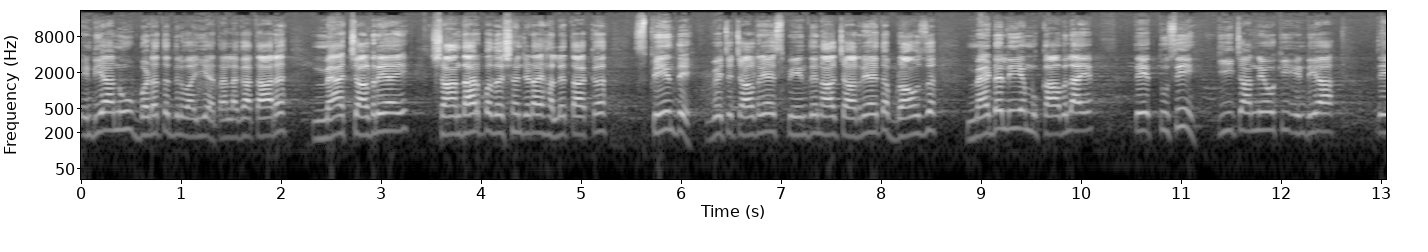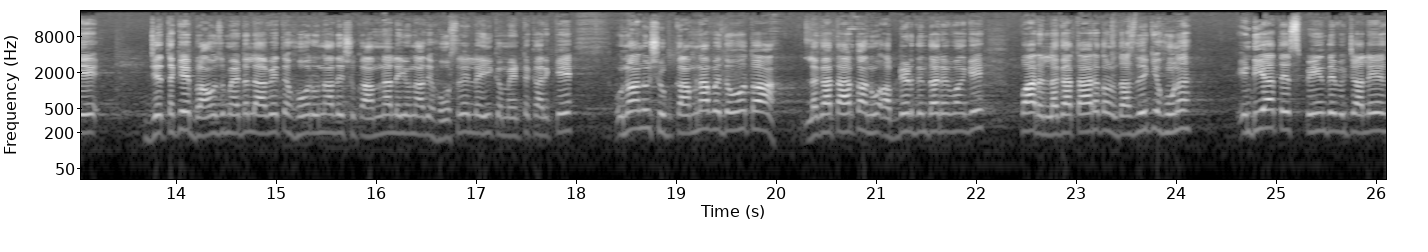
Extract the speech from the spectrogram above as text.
ਇੰਡੀਆ ਨੂੰ ਬੜਤ ਦਿਲਵਾਈ ਹੈ। ਤਾਂ ਲਗਾਤਾਰ ਮੈਚ ਚੱਲ ਰਿਹਾ ਹੈ ਸ਼ਾਨਦਾਰ ਪ੍ਰਦਰਸ਼ਨ ਜਿਹੜਾ ਹੈ ਹਾਲੇ ਤੱਕ ਸਪੇਨ ਦੇ ਵਿੱਚ ਚੱਲ ਰਿਹਾ ਹੈ ਸਪੇਨ ਦੇ ਨਾਲ ਚੱਲ ਰਿਹਾ ਹੈ ਤਾਂ ਬ੍ਰਾਊਨਜ਼ ਮੈਡਲ ਲਈ ਇਹ ਮੁਕਾਬਲਾ ਹੈ ਤੇ ਤੁਸੀਂ ਕੀ ਚਾਹੁੰਦੇ ਹੋ ਕਿ ਇੰਡੀਆ ਤੇ ਜਿੱਤ ਕੇ ਬ੍ਰਾਊਨਜ਼ ਮੈਡਲ ਆਵੇ ਤੇ ਹੋਰ ਉਹਨਾਂ ਦੇ ਸ਼ੁਭਕਾਮਨਾ ਲਈ, ਉਹਨਾਂ ਦੇ ਹੌਸਲੇ ਲਈ ਕਮੈਂਟ ਕਰਕੇ ਉਹਨਾਂ ਨੂੰ ਸ਼ੁਭਕਾਮਨਾ ਦਿਓ ਤਾਂ ਲਗਾਤਾਰ ਤੁਹਾਨੂੰ ਅਪਡੇਟ ਦਿੰਦਾ ਰਹਾਂਗੇ ਪਰ ਲਗਾਤਾਰ ਤੁਹਾਨੂੰ ਦੱਸ ਦੇ ਕਿ ਹੁਣ ਇੰਡੀਆ ਤੇ ਸਪੇਨ ਦੇ ਵਿਚਾਲੇ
